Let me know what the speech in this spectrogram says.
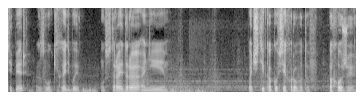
Теперь звуки ходьбы. У Страйдера они почти как у всех роботов. Похожие.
